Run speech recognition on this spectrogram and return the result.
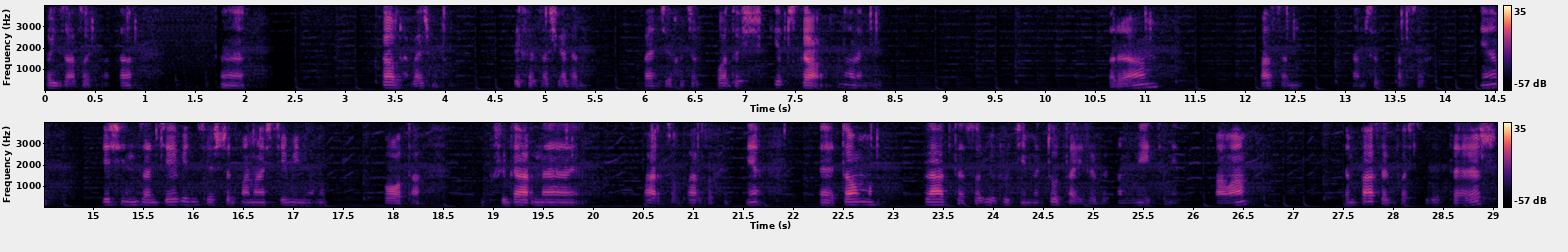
to i za coś, prawda? E, Dobra, weźmy to. Dychę za 7. Będzie, chociaż była dość kiepska, no ale nie. Dobra. Pasa 700 bardzo nie. 10 za 9, jeszcze 12 milionów złota. Przygarnę bardzo, bardzo chętnie. E, Tą klatę sobie wrzucimy tutaj, żeby tam miejsce nie zajmowała. Ten pasek właściwie też.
